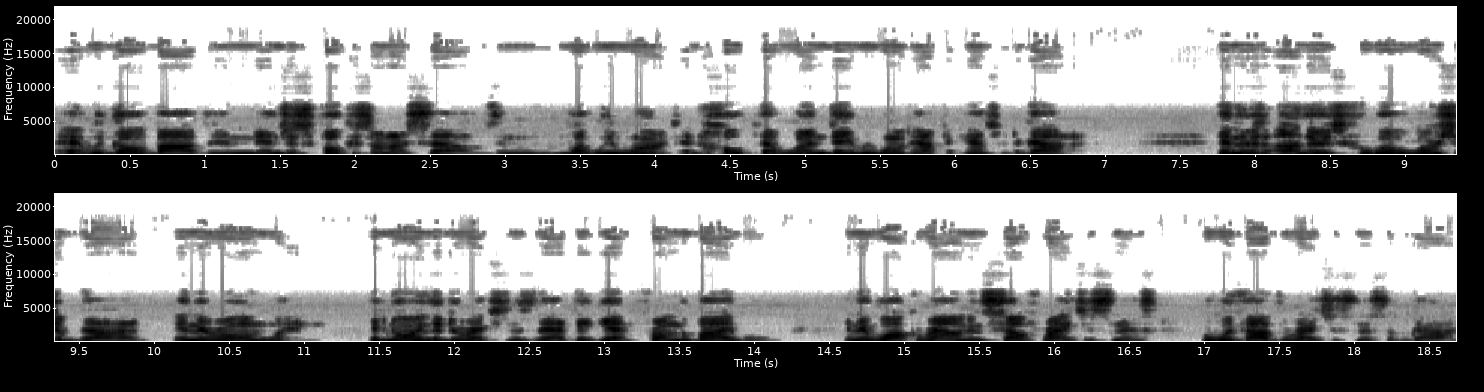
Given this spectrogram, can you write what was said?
eh, we go about and, and just focus on ourselves and what we want and hope that one day we won't have to answer to God. Then there's others who will worship God in their own way ignoring the directions that they get from the Bible, and they walk around in self-righteousness, but without the righteousness of God.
